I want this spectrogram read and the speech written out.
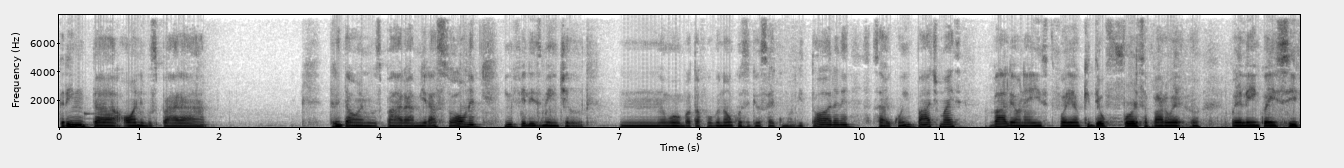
30 ônibus para 30 ônibus para Mirassol, né? Infelizmente o Botafogo não conseguiu sair com uma vitória, né? Saiu com um empate, mas valeu, né? Isso foi o que deu força para o, o, o elenco aí se,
